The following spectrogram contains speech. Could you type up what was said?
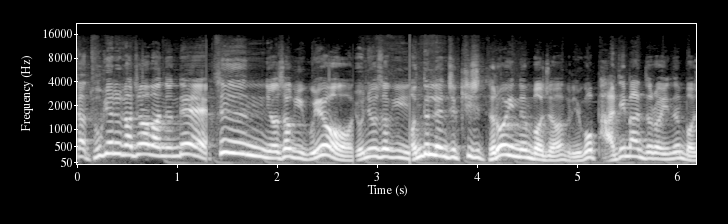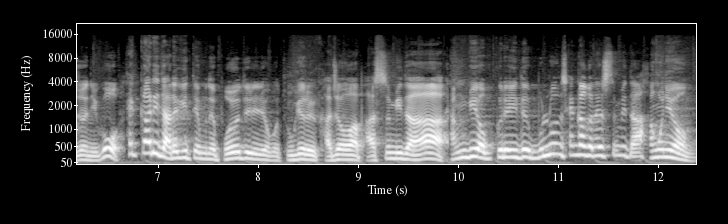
자, 두 개를 가져와 봤는데 같은 녀석이고요. 이 녀석이 번들렌즈 kit이 들어있는 버전 그리고 바디만 들어있는 버전이고 색깔이 다르기 때문에 보여드리려고 두 개를 가져와 봤습니다. 장비 업그레이드 물론 생각은 했습니다. 상훈이 형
